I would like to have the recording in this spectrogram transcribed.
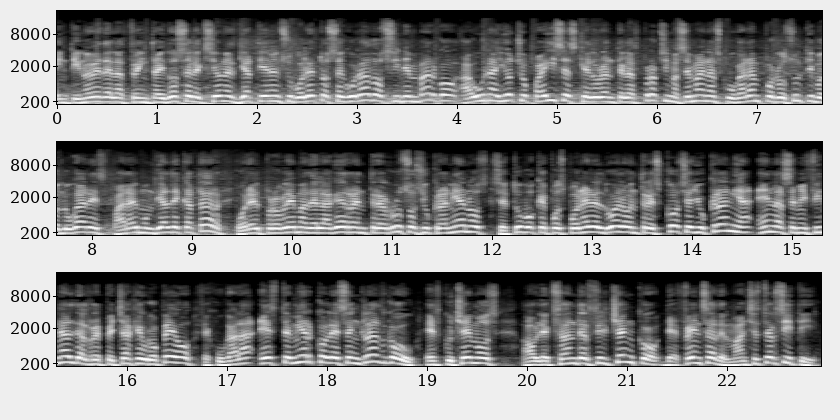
29 de las 32 selecciones ya tienen su boleto asegurado, sin embargo, aún hay ocho países que durante las próximas semanas jugarán por los últimos lugares para el Mundial de Qatar. Por el problema de la guerra entre rusos y ucranianos, se tuvo que posponer el duelo entre Escocia y Ucrania en la semifinal del repechaje europeo. Se jugará este miércoles en Glasgow. Escuchemos a Alexander Silchenko, defensa del Manchester City.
